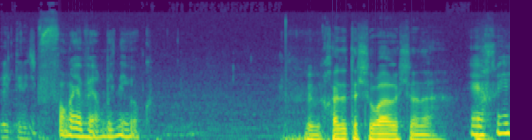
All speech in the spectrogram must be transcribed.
בלתי נשכח. forever, בדיוק. במיוחד את השורה הראשונה. איך היא?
